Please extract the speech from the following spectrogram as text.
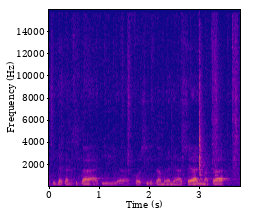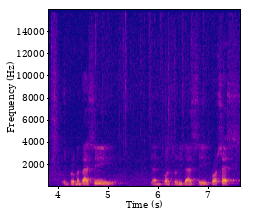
kebijakan kita di uh, polisi kita mengenai ASEAN, maka implementasi dan konsolidasi proses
